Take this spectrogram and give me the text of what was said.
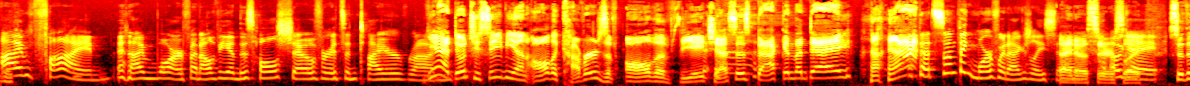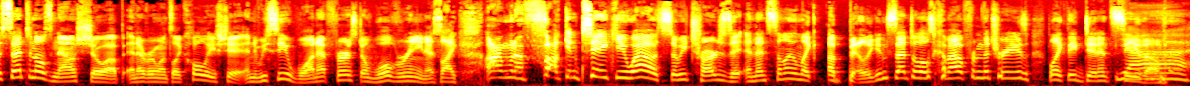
I'm fine, and I'm Morph, and I'll be in this whole show for its entire run. yeah, don't you see me on all the covers of all the VHSs back in the day? That's something Morph would actually say. I know, seriously. Okay, So the Sentinels now show up, and everyone's like, "Holy shit!" And we see one at first, and Wolverine is like, "I'm gonna fucking take you out!" So he charges it, and then suddenly, like a billion Sentinels come out from the trees, like they didn't see them.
